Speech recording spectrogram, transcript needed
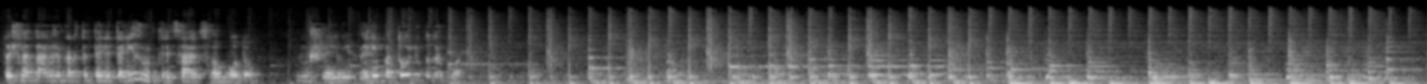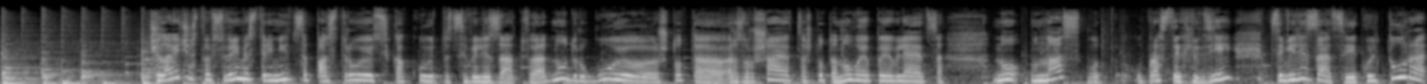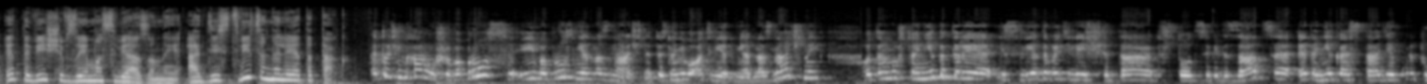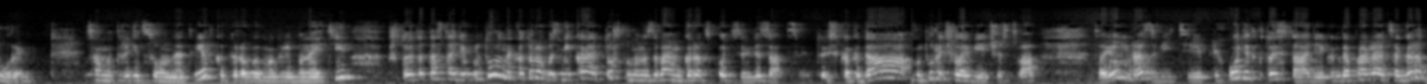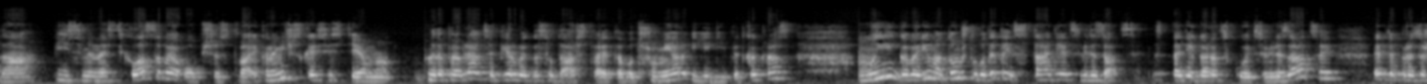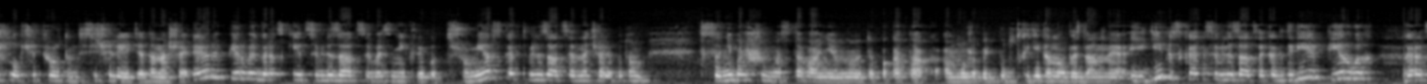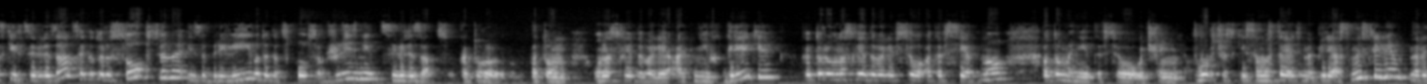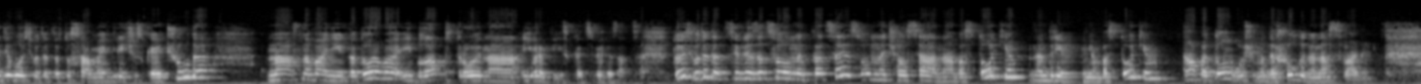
Точно так же, как тоталитаризм отрицает свободу мышления. Либо то, либо другое. Человечество все время стремится построить какую-то цивилизацию. Одну, другую, что-то разрушается, что-то новое появляется. Но у нас, вот у простых людей, цивилизация и культура – это вещи взаимосвязанные. А действительно ли это так? Это очень хороший вопрос, и вопрос неоднозначный. То есть на него ответ неоднозначный, потому что некоторые исследователи считают, что цивилизация — это некая стадия культуры самый традиционный ответ, который вы могли бы найти, что это та стадия культуры, на которой возникает то, что мы называем городской цивилизацией. То есть когда культура человечества в своем развитии приходит к той стадии, когда появляются города, письменность, классовое общество, экономическая система, когда появляются первые государства, это вот Шумер и Египет как раз, мы говорим о том, что вот эта стадия цивилизации, стадия городской цивилизации, это произошло в четвертом тысячелетии до нашей эры. Первые городские цивилизации возникли, вот шумерская цивилизация вначале, потом с небольшим отставанием, но это пока так, а может быть будут какие-то новые данные, египетская цивилизация, как две первых городских цивилизаций, которые, собственно, изобрели вот этот способ жизни, цивилизацию, которую потом унаследовали от них греки, которые унаследовали все ото всех, но потом они это все очень творчески и самостоятельно переосмыслили. Родилось вот это то самое греческое чудо, на основании которого и была построена европейская цивилизация. То есть вот этот цивилизационный процесс, он начался на Востоке, на Древнем Востоке, а потом, в общем, и дошел и до нас с вами.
